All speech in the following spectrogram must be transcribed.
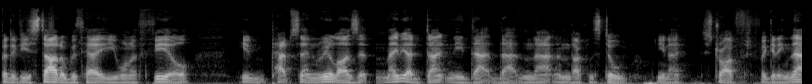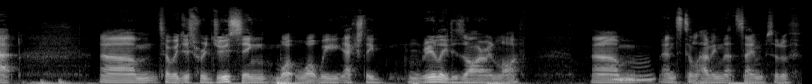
but if you started with how you want to feel you'd perhaps then realize that maybe i don't need that that and that and i can still you know strive for getting that. Um, so we're just reducing what what we actually really desire in life, um, mm-hmm. and still having that same sort of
